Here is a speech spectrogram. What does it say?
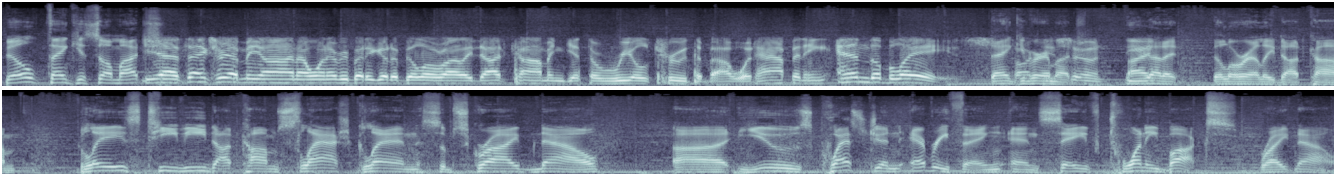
Bill, thank you so much. Yeah, thanks for having me on. I want everybody to go to BillO'Reilly.com and get the real truth about what's happening and the blaze. Thank you very much. Soon. You Bye. got it. BillO'Reilly.com. BlazeTV.com slash Glenn. Subscribe now. Uh, use question everything and save 20 bucks right now.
